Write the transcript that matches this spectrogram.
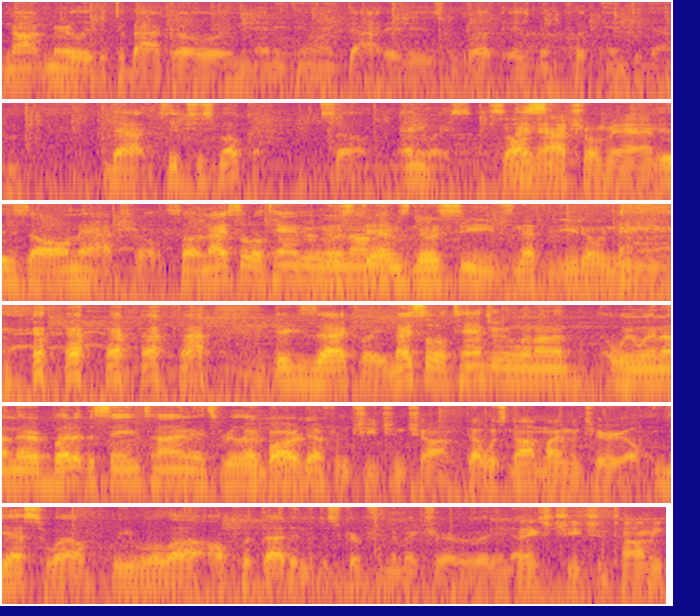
Not merely the tobacco and anything like that. It is what has been put into them that keeps you smoking. So, anyways, It's all nice- natural, man. It is all natural. So, nice little tangent No went on. stems, no seeds, nothing you don't need. exactly. Nice little tangent we went on. We went on there, but at the same time, it's really. I borrowed that from Cheech and Chong. That was not my material. Yes, well, we will. Uh, I'll put that in the description to make sure everybody knows. Thanks, Cheech and Tommy.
